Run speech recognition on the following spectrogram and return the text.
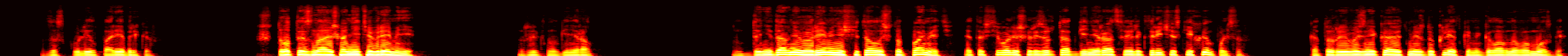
— заскулил Поребриков. «Что ты знаешь о нити времени?» — рыкнул генерал. До недавнего времени считалось, что память — это всего лишь результат генерации электрических импульсов, которые возникают между клетками головного мозга.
